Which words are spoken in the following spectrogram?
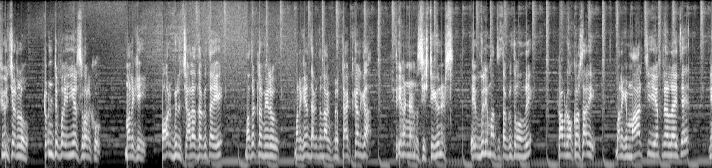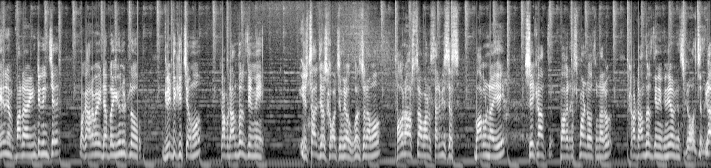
ఫ్యూచర్లో ట్వంటీ ఫైవ్ ఇయర్స్ వరకు మనకి పవర్ బిల్ చాలా తగ్గుతాయి. మొదట్లో మీరు మనకేం తగ్గుతుంది? నాకు ప్రాక్టికల్గా three hundred sixty units every month తగ్గుతూ ఉంది. కాబట్టి ఒక్కోసారి మనకి మార్చి ఏప్రిల్ అయితే నేను మన ఇంటి నుంచే ఒక అరవై డెబ్బై యూనిట్లు గ్రిడ్కి ఇచ్చాము కాబట్టి అందరూ దీన్ని ఇన్స్టాల్ చేసుకోవాల్సిందిగా కోరుతున్నాము పౌరాష్ట్ర వాళ్ళ సర్వీసెస్ బాగున్నాయి. శ్రీకాంత్ బాగా రెస్పాండ్ అవుతున్నారు. కాబట్టి అందరూ దీన్ని వినియోగించుకోవాల్సిందిగా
